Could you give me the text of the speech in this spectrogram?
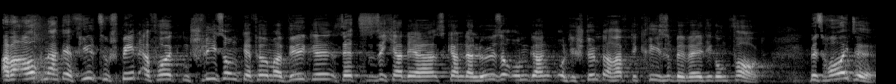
Aber auch nach der viel zu spät erfolgten Schließung der Firma Wilke setzte sich ja der skandalöse Umgang und die stümperhafte Krisenbewältigung fort. Bis heute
